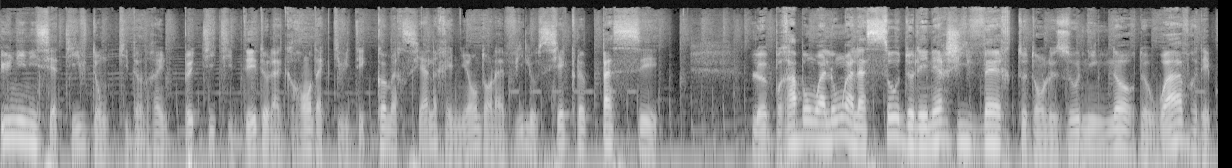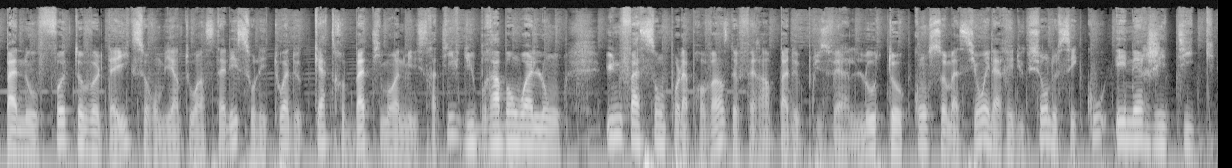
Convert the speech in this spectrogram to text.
Une initiative donc qui donnera une petite idée de la grande activité commerciale régnant dans la ville au siècle passé. Le Brabant wallon à l'assaut de l'énergie verte dans le zoning nord de Wavre, des panneaux photovoltaïques seront bientôt installés sur les toits de quatre bâtiments administratifs du Brabant wallon. Une façon pour la province de faire un pas de plus vers l'autoconsommation et la réduction de ses coûts énergétiques.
